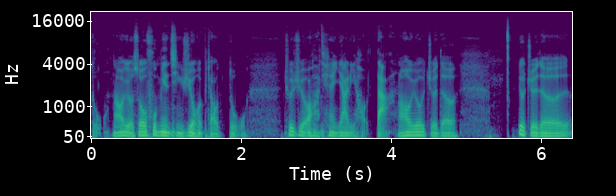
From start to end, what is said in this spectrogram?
多，然后有时候负面情绪又会比较多，就觉得哇，天在，压力好大，然后又觉得又觉得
